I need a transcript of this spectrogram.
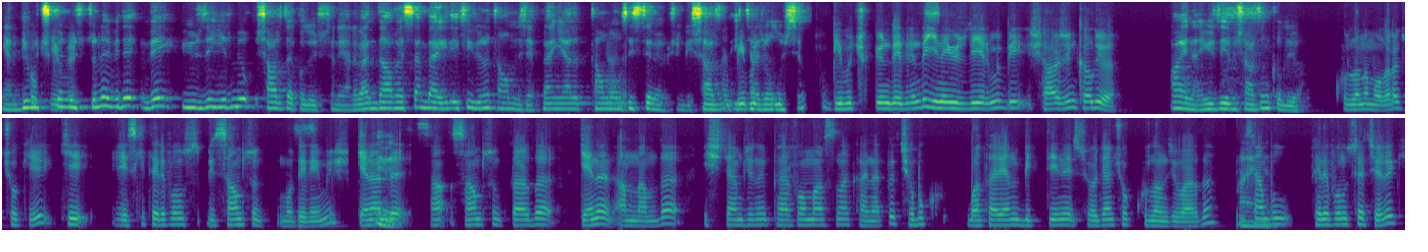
Yani bir Çok buçuk gün üstüne bir de ve yüzde yirmi şarj yakalıyor üstüne yani. Ben devam etsem belki de iki günü tamamlayacak. Ben yani tamamlamasını yani, istemiyorum çünkü şarj yani ihtiyacı olduğu için. Bir buçuk gün dediğinde yine yüzde yirmi bir şarjın kalıyor. Aynen yüzde yirmi şarjım kalıyor. Kullanım olarak çok iyi ki eski telefon bir Samsung modeliymiş. Genelde evet. Sa- Samsung'larda genel anlamda işlemcinin performansına kaynaklı çabuk bataryanın bittiğini söyleyen çok kullanıcı vardı. Aynen. Sen bu telefonu seçerek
